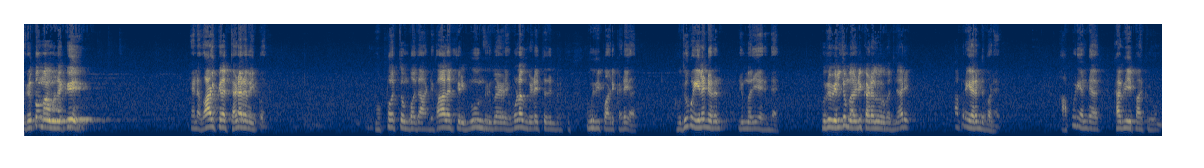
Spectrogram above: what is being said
விருப்பமா உனக்கு. என்னை வாழ்க்கையில் திணற வைப்பது. முப்பத்தொன்பது ஆண்டு காலத்தில் மூன்று வேளை உணவு கிடைத்தது என்பதற்கு உறுதிப்பாடு கிடையாது. புதுவையில் நிற நிம்மதியாக இருந்தார். புதுவையிலிருந்து மறுபடி கடலூர் வந்தார். அப்புறம் இறந்து போனார். அப்படி அந்த கவியை பார்க்கிறோம்.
